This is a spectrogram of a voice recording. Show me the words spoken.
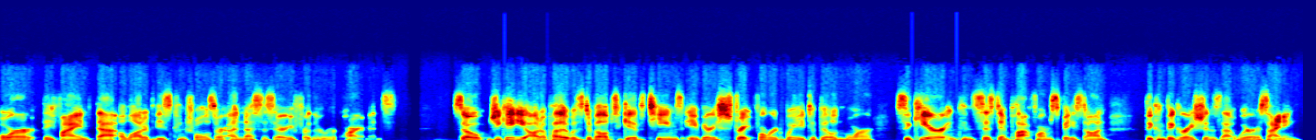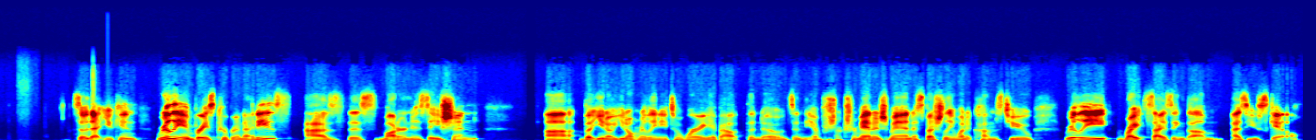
or they find that a lot of these controls are unnecessary for their requirements. So, GKE Autopilot was developed to give teams a very straightforward way to build more secure and consistent platforms based on the configurations that we're assigning. So that you can really embrace Kubernetes as this modernization uh, but you know, you don't really need to worry about the nodes and the infrastructure management, especially when it comes to really right sizing them as you scale.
